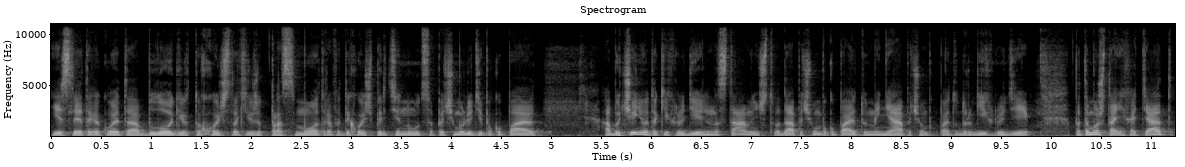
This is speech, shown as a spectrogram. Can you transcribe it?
Если это какой-то блогер, то хочется таких же просмотров, и ты хочешь притянуться. Почему люди покупают обучение у таких людей или наставничество, да, почему покупают у меня, почему покупают у других людей? Потому что они хотят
